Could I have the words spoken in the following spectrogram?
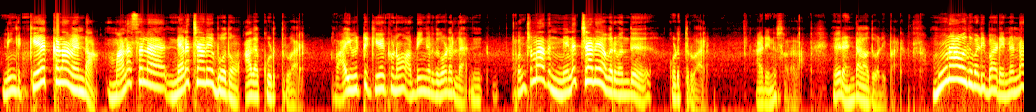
நீங்கள் கேட்கலாம் வேண்டாம். மனசில் நினச்சாலே போதும் அதை கொடுத்துருவார். வாய் விட்டு கேட்கணும் அப்படிங்கிறது கூட இல்லை. கொஞ்சமாக அதை நினைச்சாலே அவர் வந்து கொடுத்துருவார் அப்படின்னு சொல்லலாம். இது ரெண்டாவது வழிபாடு. மூணாவது வழிபாடு என்னென்னா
